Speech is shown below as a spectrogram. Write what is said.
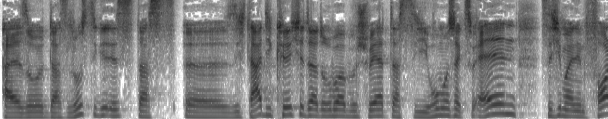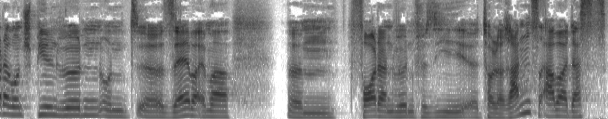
Also das Lustige ist, dass äh, sich da die Kirche darüber beschwert, dass die Homosexuellen sich immer in den Vordergrund spielen würden und äh, selber immer ähm, fordern würden für sie äh, Toleranz, aber dass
